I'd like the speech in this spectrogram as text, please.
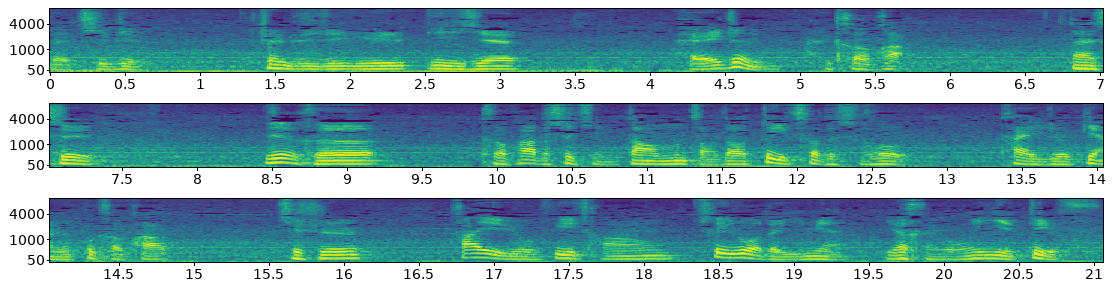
的疾病，甚至于比一些癌症还可怕。但是，任何可怕的事情，当我们找到对策的时候，它也就变得不可怕了。其实，它也有非常脆弱的一面，也很容易对付。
